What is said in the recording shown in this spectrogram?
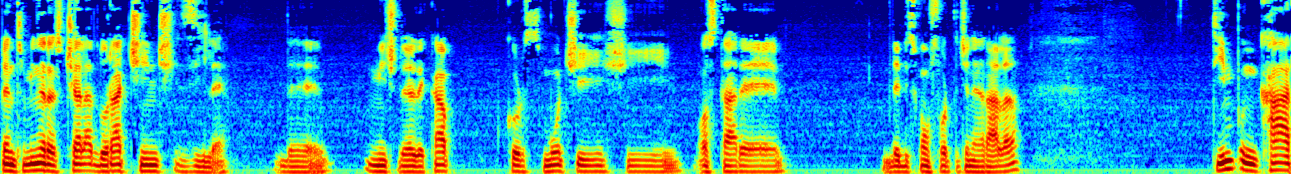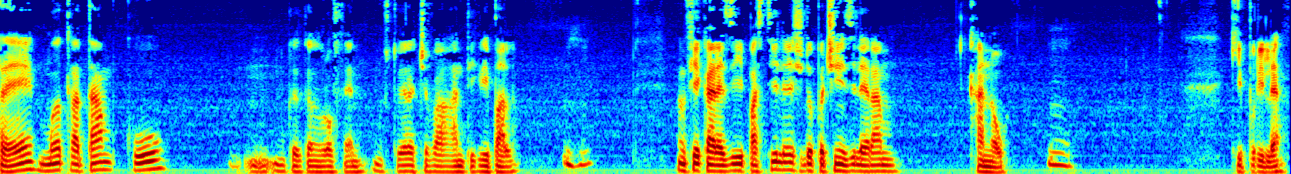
pentru mine răsceala a durat 5 zile de mici dureri de cap, curs mucii și o stare de disconfort generală timp în care mă tratam cu, nu cred că Nurofen, nu știu, era ceva antigripal. Uh-huh. În fiecare zi pastile și după 5 zile eram ca nou. Mm. Chipurile.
